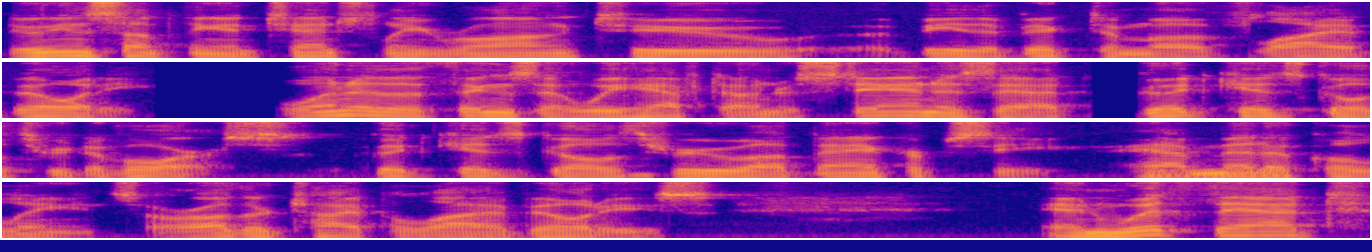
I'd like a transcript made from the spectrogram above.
doing something intentionally wrong to be the victim of liability. One of the things that we have to understand is that good kids go through divorce. Good kids go through uh, bankruptcy, have mm-hmm. medical liens or other type of liabilities. And with that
